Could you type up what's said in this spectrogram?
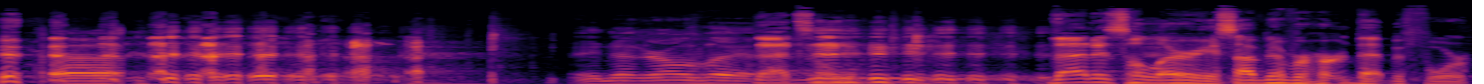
Uh, Ain't nothing wrong with that. That's it. that is hilarious. I've never heard that before.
